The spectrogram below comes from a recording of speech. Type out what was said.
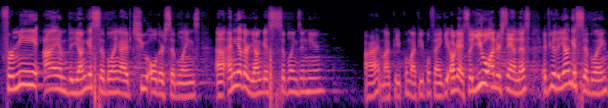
For me, I am the youngest sibling. I have two older siblings. Uh, any other youngest siblings in here? All right, my people, my people, thank you. Okay, so you will understand this. If you're the youngest sibling,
